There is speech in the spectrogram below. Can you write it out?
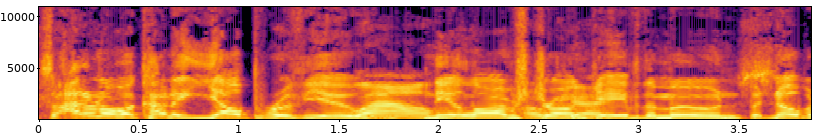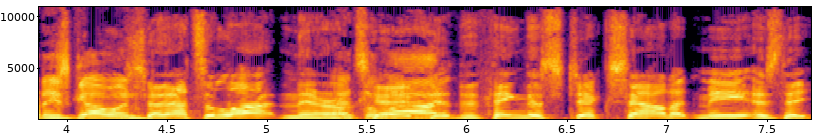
So I don't know what kind of Yelp review Wow. Neil Armstrong Okay. gave the moon, but nobody's going. So that's a lot in there. That's a okay. lot. The, the thing that sticks out at me is that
